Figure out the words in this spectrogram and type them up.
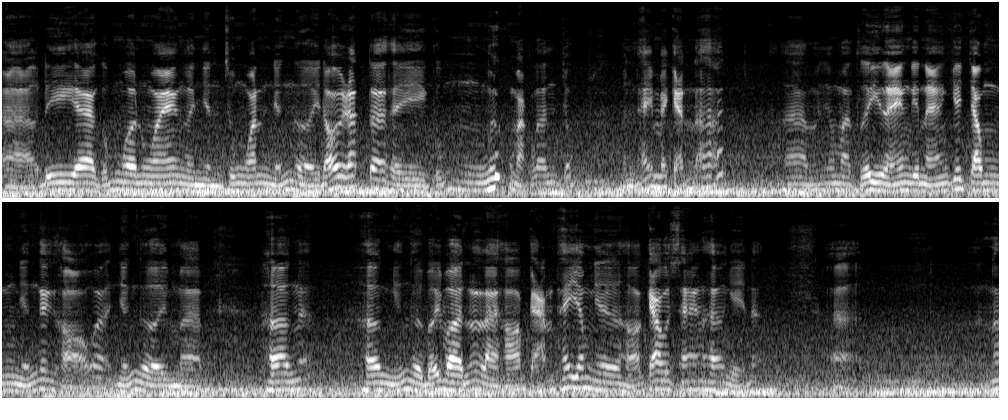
à, đi ra cũng ngoan ngoan rồi nhìn xung quanh những người đói rách á, thì cũng ngước mặt lên chút mình thấy mấy cảnh đó hết. À, nhưng mà tuy nạn đi nạn chứ trong những cái khổ á, những người mà hơn á, hơn những người bởi bên đó là họ cảm thấy giống như họ cao sang hơn vậy đó. À, nó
